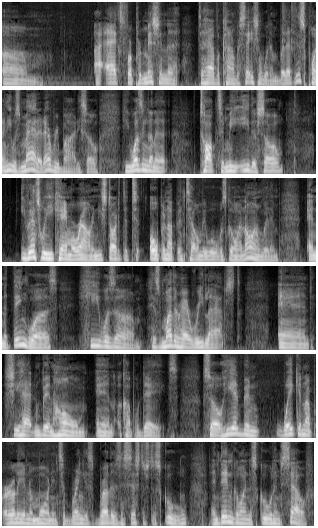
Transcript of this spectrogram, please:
Um, I asked for permission to to have a conversation with him, but at this point, he was mad at everybody, so he wasn't going to talk to me either. So eventually he came around and he started to t- open up and tell me what was going on with him. And the thing was, he was um, his mother had relapsed and she hadn't been home in a couple days. So he had been waking up early in the morning to bring his brothers and sisters to school and then going to school himself.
